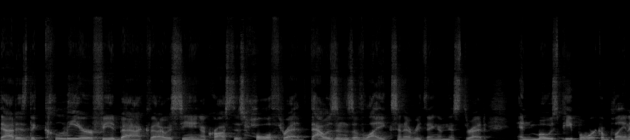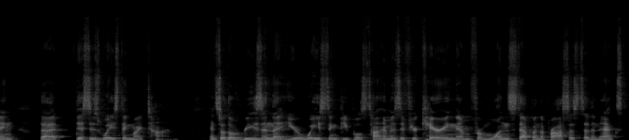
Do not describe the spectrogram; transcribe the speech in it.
That is the clear feedback that I was seeing across this whole thread, thousands of likes and everything in this thread. And most people were complaining that this is wasting my time. And so the reason that you're wasting people's time is if you're carrying them from one step in the process to the next,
